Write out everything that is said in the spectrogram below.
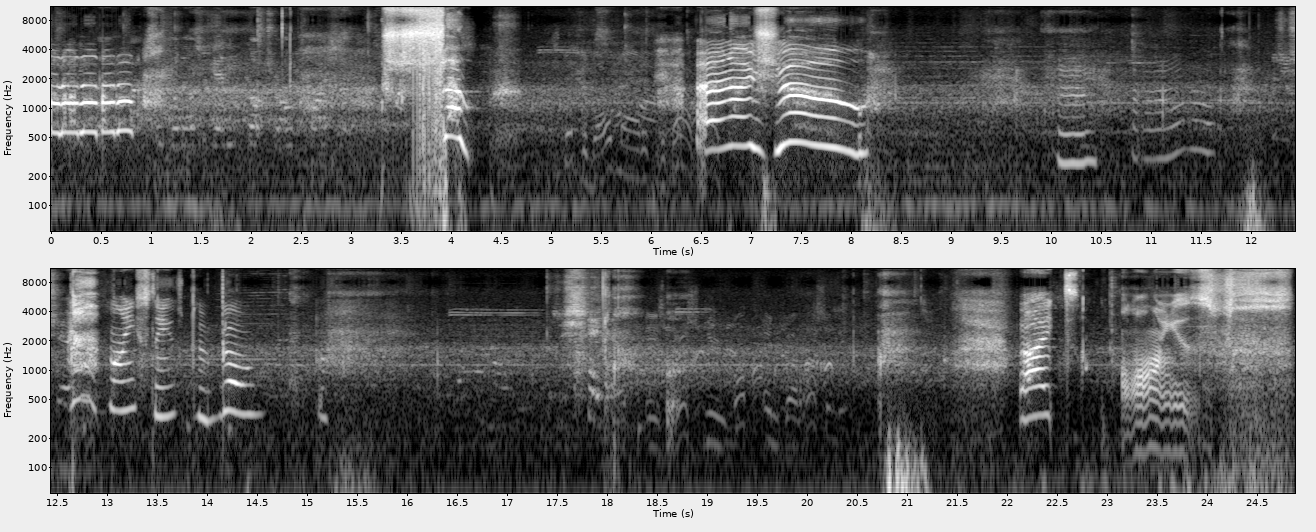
Someone else again, he got trolled twice. Shoot! And I shoot! Hmm. Did you share? Nice things to go. Did you share? Is wat een verrassende... Right. Oh, yes.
